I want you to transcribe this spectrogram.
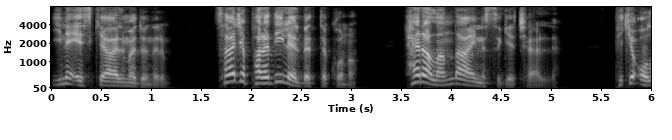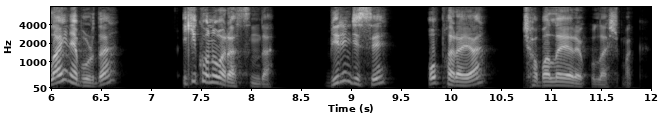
yine eski halime dönerim. Sadece para değil elbette konu. Her alanda aynısı geçerli. Peki olay ne burada? İki konu var aslında. Birincisi o paraya çabalayarak ulaşmak.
